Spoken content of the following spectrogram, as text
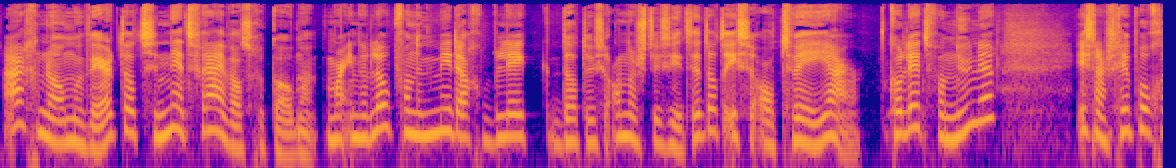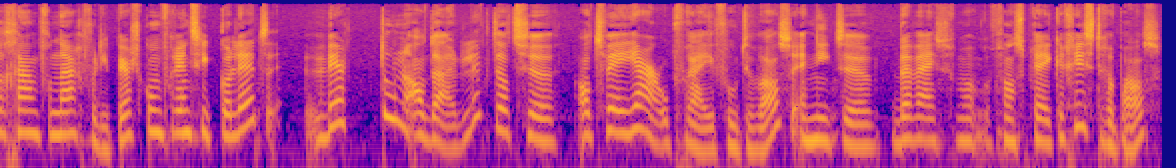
Aangenomen werd dat ze net vrij was gekomen. Maar in de loop van de middag bleek dat dus anders te zitten. Dat is ze al twee jaar. Colette van Nune is naar Schiphol gegaan vandaag voor die persconferentie. Colette, werd toen al duidelijk dat ze al twee jaar op vrije voeten was... en niet uh, bij wijze van spreken gisteren pas?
